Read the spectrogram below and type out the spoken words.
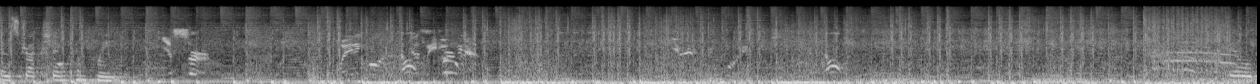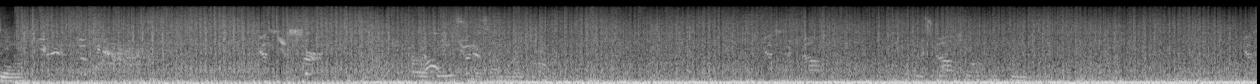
Construction complete. Yes, sir. Waiting order. No, yes, sir. Unit reporting. No. Building. Unit moving out. Yes, yes, sir. Our Oh, base unit. is under attack. Yes, acknowledge. Construction complete. Yes,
